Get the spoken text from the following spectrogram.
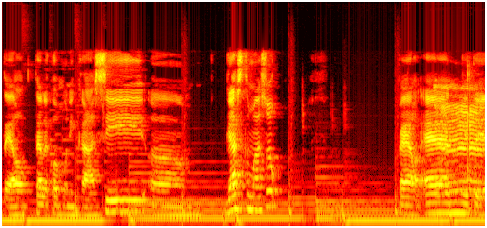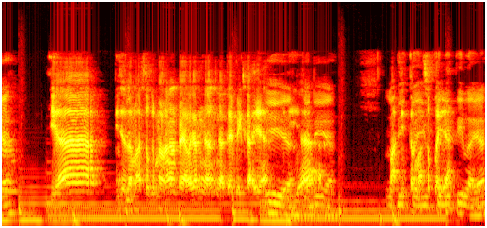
tel telekomunikasi, um, gas termasuk PLN hmm, gitu ya ya bisa termasuk kemarin PLN nggak nggak TBK ya iya jadi, jadi ya lebih ke utility ya. lah ya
